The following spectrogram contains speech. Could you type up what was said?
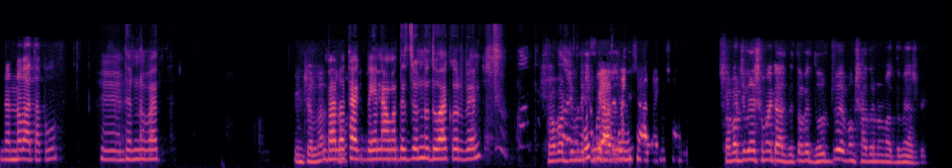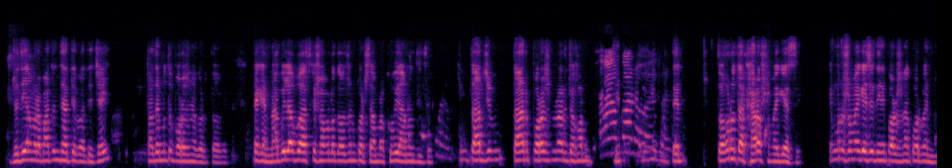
ধন্যবাদ আপু। হ্যাঁ ধন্যবাদ। ইনশাল্লাহ। ভালো থাকবেন আমাদের জন্য দোয়া করবেন। সবার জীবনে সময় আসবে। ইনশাআল্লাহ ইনশাআল্লাহ সবার জীবনে সময়টা আসবে তবে ধৈর্য এবং সাধনার মাধ্যমে আসবে। যদি আমরা পাতেন হাতে পাতে চাই তাদের মতো পড়াশোনা করতে হবে। দেখেন নাবিল আবু আজকে সফলতা অর্জন করছে আমরা খুবই আনন্দিত। কিন্তু তার জীবন তার পড়াশোনার যখন করতেন তখনও তার খারাপ সময় গেছে। এমনও সময় গেছে তিনি পড়াশোনা করবেন না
